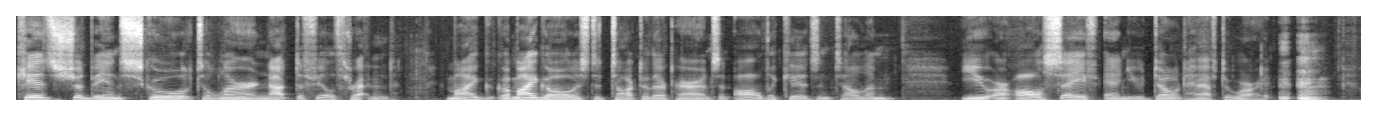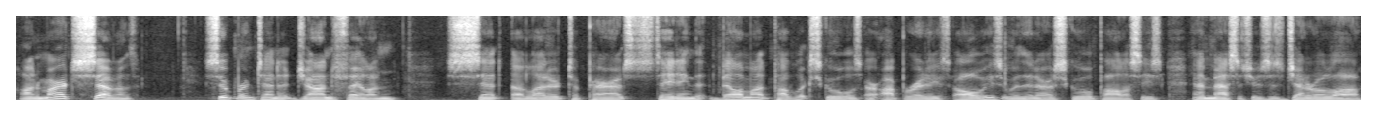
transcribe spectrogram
Kids should be in school to learn, not to feel threatened. My, my goal is to talk to their parents and all the kids and tell them you are all safe and you don't have to worry. On March 7th, Superintendent John Phelan sent a letter to parents stating that Belmont Public Schools are operating always within our school policies and Massachusetts general law,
